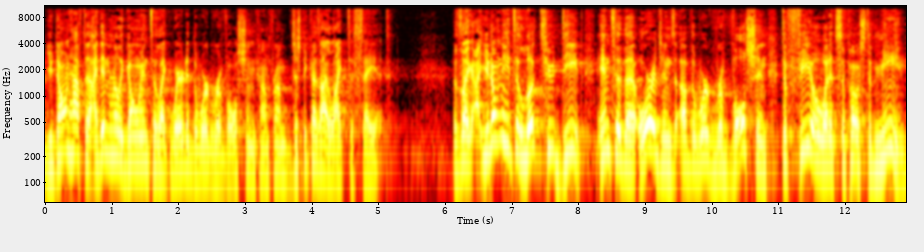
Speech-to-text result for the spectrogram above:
you don't have to, I didn't really go into like where did the word revulsion come from, just because I like to say it. It's like you don't need to look too deep into the origins of the word revulsion to feel what it's supposed to mean.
